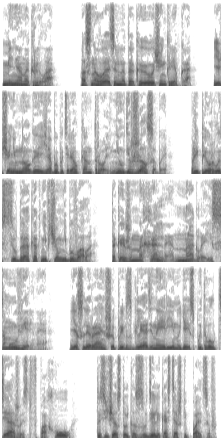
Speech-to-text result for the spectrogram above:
Меня накрыло. Основательно так и очень крепко. Еще немного, и я бы потерял контроль, не удержался бы. Приперлась сюда, как ни в чем не бывало. Такая же нахальная, наглая и самоуверенная. Если раньше при взгляде на Ирину я испытывал тяжесть в паху, то сейчас только зудели костяшки пальцев.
